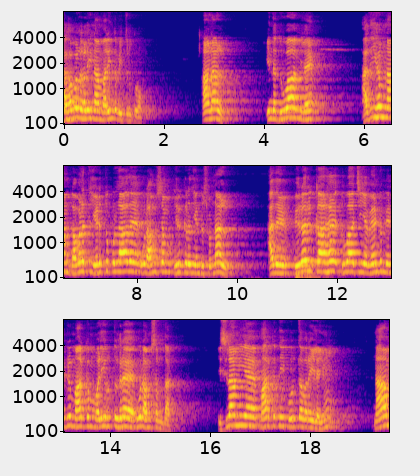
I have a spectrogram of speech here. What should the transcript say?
தகவல்களை நாம் அறிந்து வைத்திருக்கிறோம். ஆனால் இந்த துவாவில் அதிகம் நாம் கவனத்தில் எடுத்துக்கொள்ளாத ஒரு அம்சம் இருக்கிறது என்று சொன்னால் அது பிறருக்காக துவா செய்ய வேண்டும் என்று மார்க்கம் வலியுறுத்துகிற ஒரு அம்சம்தான். இஸ்லாமிய மார்க்கத்தை பொறுத்தவரையிலையும் நாம்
